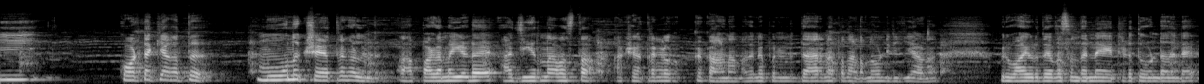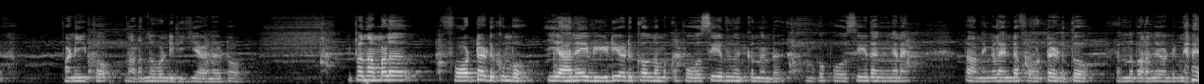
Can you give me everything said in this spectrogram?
ഈ കോട്ടയ്ക്കകത്ത് മൂന്ന് ക്ഷേത്രങ്ങളുണ്ട്. ആ പഴമയുടെ അജീർണാവസ്ഥ ആ ക്ഷേത്രങ്ങൾക്കൊക്കെ കാണാം. അതിന്റെ പുനരുദ്ധാരണം ഇപ്പോൾ നടന്നുകൊണ്ടിരിക്കുകയാണ്. ഗുരുവായൂർ ദേവസ്വം തന്നെ ഏറ്റെടുത്തുകൊണ്ട് അതിന്റെ പണി ഇപ്പോൾ നടന്നുകൊണ്ടിരിക്കുകയാണ് കേട്ടോ. ഇപ്പം നമ്മൾ ഫോട്ടോ എടുക്കുമ്പോൾ ഈ ആനയെ വീഡിയോ എടുക്കുമ്പോൾ നമുക്ക് പോസ് ചെയ്ത് നിൽക്കുന്നുണ്ട്. നമുക്ക് പോസ് ചെയ്ത് അങ്ങനെ ആ നിങ്ങൾ എന്റെ ഫോട്ടോ എടുത്തോ എന്ന് പറഞ്ഞുകൊണ്ട് ഇങ്ങനെ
